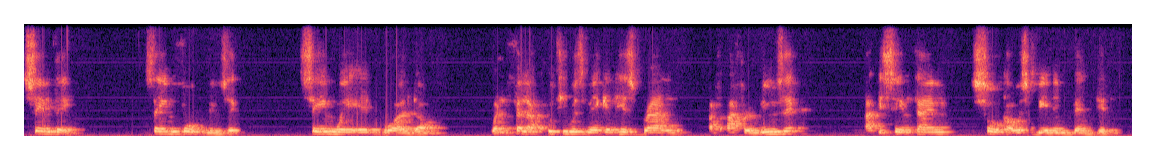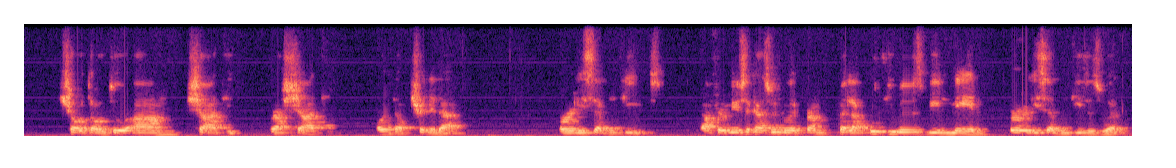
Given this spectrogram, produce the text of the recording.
Same thing. Same folk music. Same way it boiled down. When Fela Kuti was making his brand of Afro music, at the same time, soca was being invented. Shout out to um, Shorty, Ras Shorty, out of Trinidad, early 70s. Afro music, as we know it from Fela Kuti, was being made early 70s as well.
